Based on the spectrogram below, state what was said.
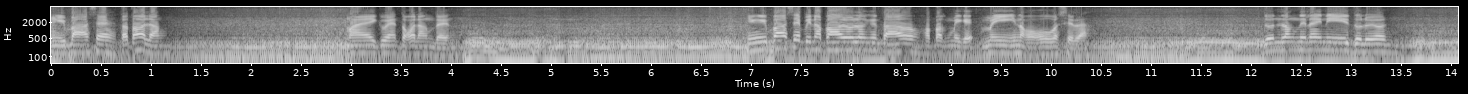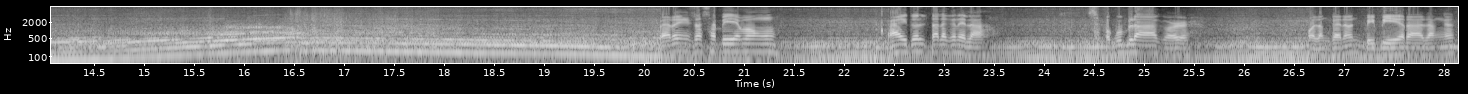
Yung iba kasi, totoo lang. May kwento ko lang din. Yung iba kasi pinapalo lang yung tao kapag may, may nakukuha sila. Doon lang nila iniidolo yun. Pero yung sasabihin mong idol talaga nila sa pag-vlog or walang ganon, bibira lang yan.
